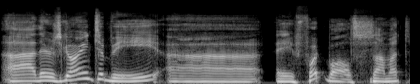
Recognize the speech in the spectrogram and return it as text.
Uh, there's going to be uh, a football summit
